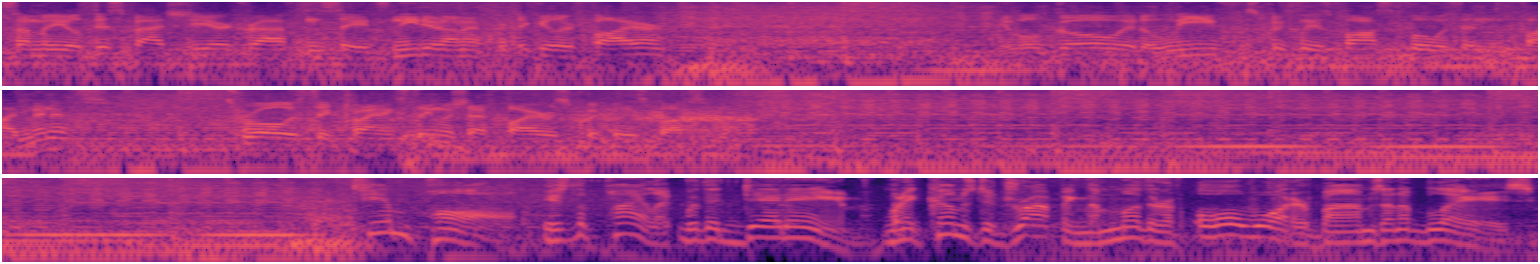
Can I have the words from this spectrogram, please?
Somebody will dispatch the aircraft and say it's needed on a particular fire. It will go, it'll leave as quickly as possible within five minutes. Its role is to try and extinguish that fire as quickly as possible. Tim Paul is the pilot with a dead aim when it comes to dropping the mother of all water bombs on a blaze.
